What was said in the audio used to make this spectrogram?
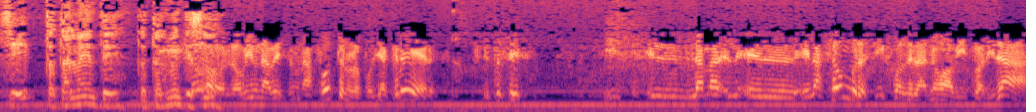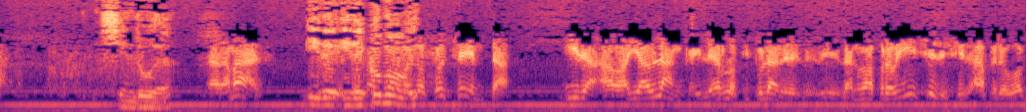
Sí, Totalmente, totalmente Yo sí. lo vi una vez en una foto, no lo podía creer. Entonces, la el- el- el asombro es hijo de la no habitualidad, Sin duda. nada más. Y de, y de cómo... En los 80, ir a, Bahía Blanca y leer los titulares de, de la nueva provincia y decir, ah, pero vos,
